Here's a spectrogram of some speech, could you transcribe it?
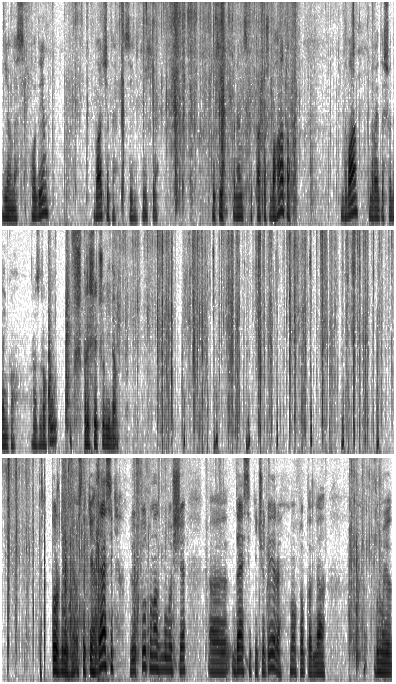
є у нас один. Бачите, скільки їх є. Тут їх, в принципі, також багато. Два. Давайте швиденько розрахую. Пришвидшу відео. Тож, друзі, ось таких 10. Плюс тут у нас було ще е, 10 і 4. Ну, тобто для, думаю,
